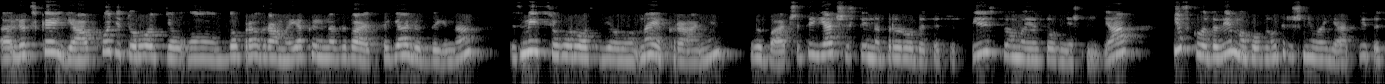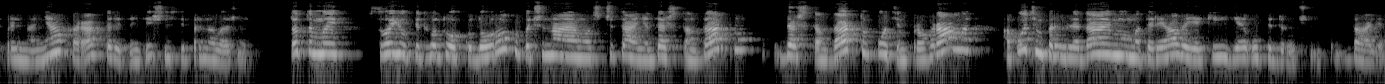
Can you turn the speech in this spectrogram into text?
е, людське я входить у розділ е, до програми, який називається Я людина. Зміст цього розділу на екрані. Ви бачите, я частина природи та суспільства, моє зовнішнє я і складові мого внутрішнього я, світосприймання, характер, ідентичність і приналежність. Тобто ми свою підготовку до уроку починаємо з читання держстандарту, держстандарту, потім програми, а потім переглядаємо матеріали, які є у підручнику. Далі.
